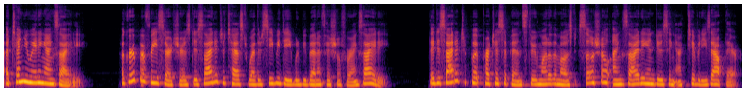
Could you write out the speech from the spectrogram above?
Attenuating anxiety a group of researchers decided to test whether CBD would be beneficial for anxiety. They decided to put participants through one of the most social anxiety inducing activities out there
